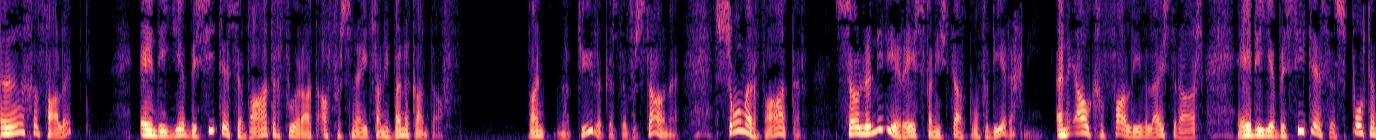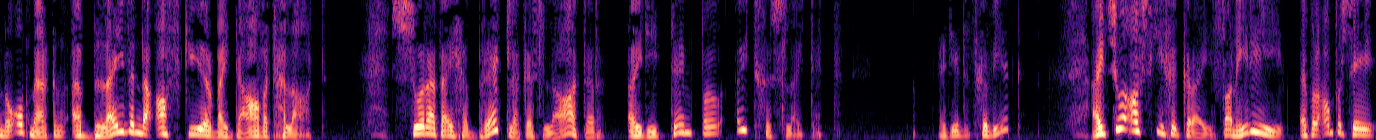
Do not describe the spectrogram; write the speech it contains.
ingeval het en die Jebusiete se watervoorraad afgesny het van die binnekant af. Want natuurlik is te verstaan, sonder water sou hulle nie die res van die stad kon verdedig nie. In elk geval, liewe luisteraars, het die Jebusiete se spottende opmerking 'n blywende afkeur by Dawid gelaat, sodat hy gebreklik is later uit die tempel uitgesluit het. Het jy dit geweet? Hy het so afskie gekry van hierdie, ek wil amper sê,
